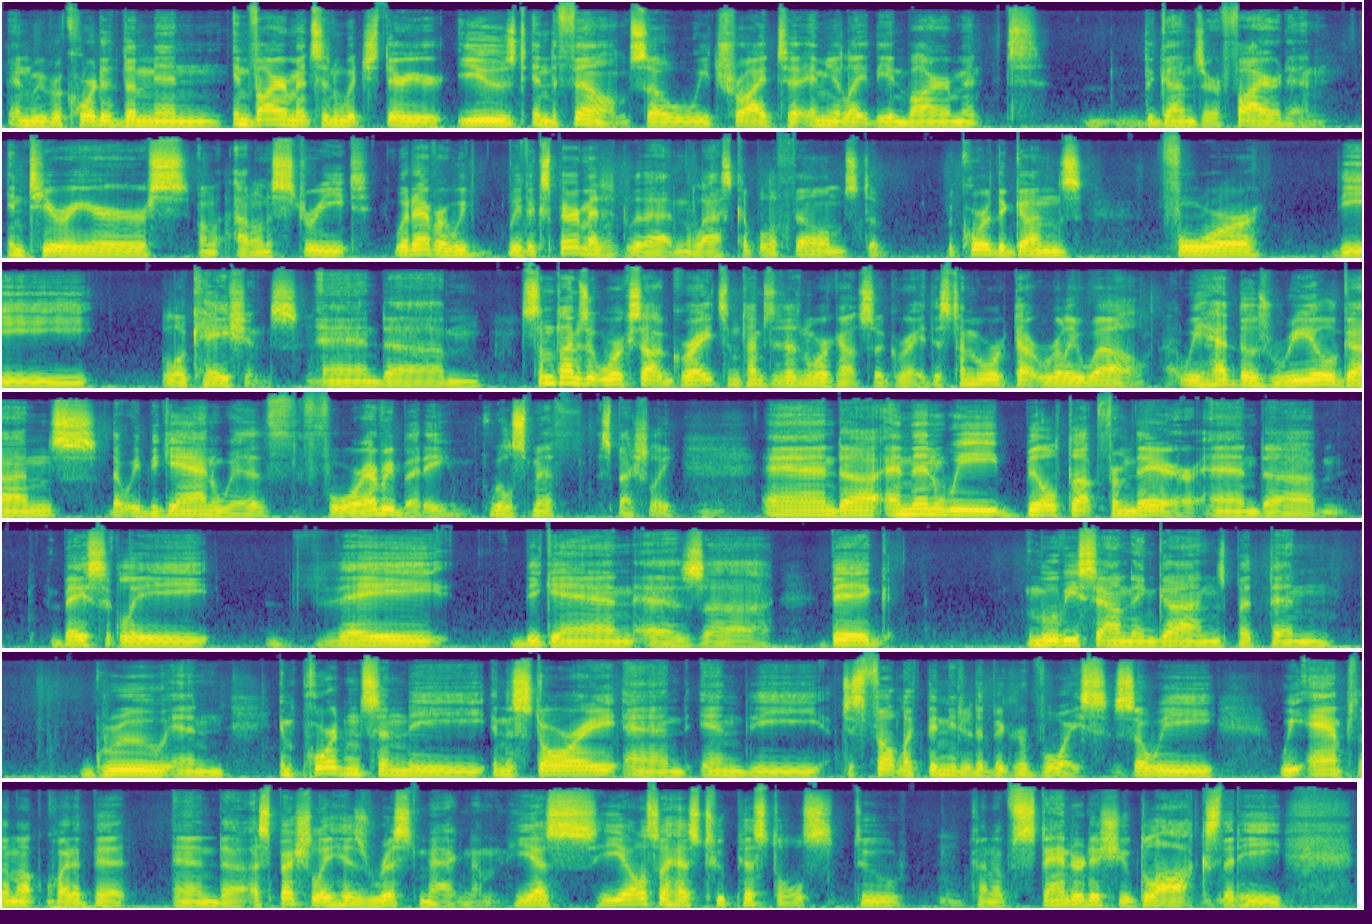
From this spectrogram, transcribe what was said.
and we recorded them in environments in which they're used in the film. So we tried to emulate the environment the guns are fired in, interior, out on a street, whatever. We've we've experimented with that in the last couple of films to record the guns for the locations and. Um, sometimes it works out great, sometimes it doesn't work out so great. This time it worked out really well. We had those real guns that we began with for everybody, Will Smith especially, mm-hmm. and uh, and then we built up from there. And um, basically, they began as uh, big movie sounding guns, but then grew in importance in the in the story and in the just felt like they needed a bigger voice. So we we amped them up quite a bit, and uh, especially his wrist magnum. He has he also has two pistols, two kind of standard issue Glocks that he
